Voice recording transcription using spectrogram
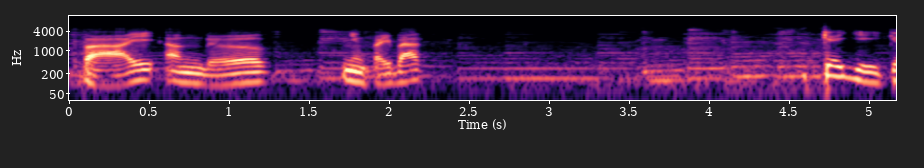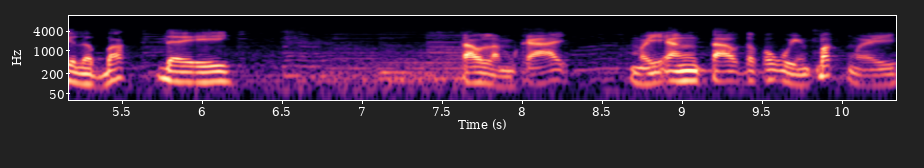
Phải ăn được nhưng phải bắt Cái gì kêu là bắt đây Tao làm cái Mày ăn tao tao có quyền bắt mày.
